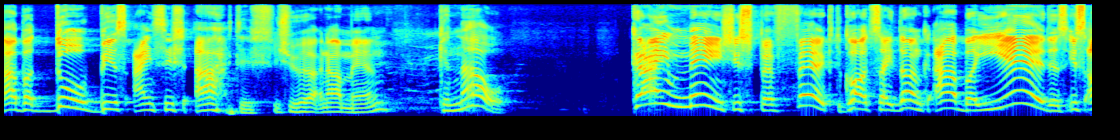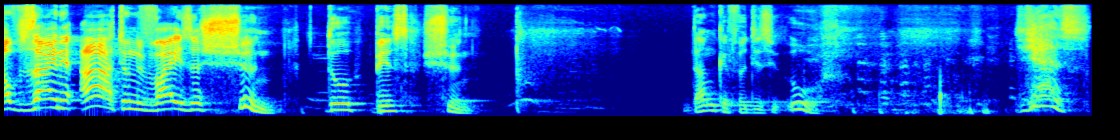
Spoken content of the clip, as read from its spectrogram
aber du bist einzigartig. Ich höre ein Amen. Genau. Kein Mensch ist perfekt, Gott sei Dank, aber jedes ist auf seine Art und Weise schön. Du bist schön. Danke für diese Uh. Yes,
